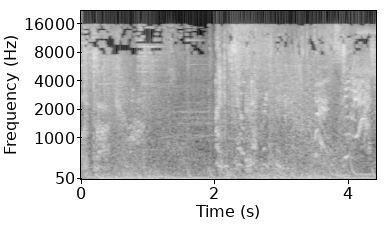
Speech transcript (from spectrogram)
Attack! Until everything burns to ashes!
